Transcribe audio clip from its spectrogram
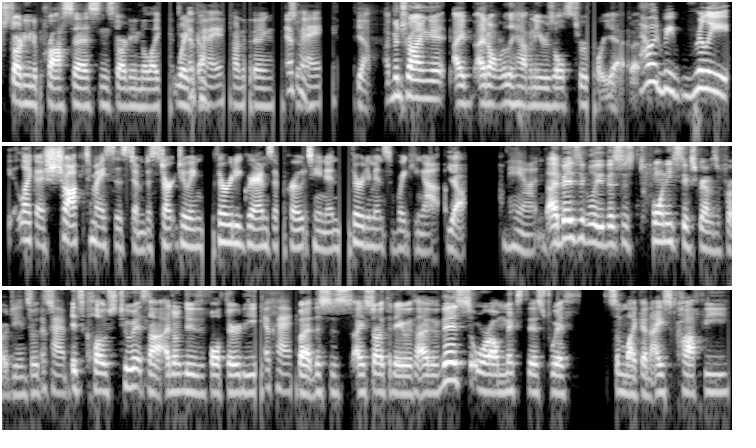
starting to process and starting to like wake Okay. up kind of thing. So, Okay. yeah, I've been trying it. I, I don't really have any results to report yet, but That would be really like a shock to my system to start doing 30 grams of protein in 30 minutes of waking up. Yeah. Man. I basically this is 26 grams of protein, so it's Okay. it's close to it. It's not I don't do the full 30, Okay. but this is I start the day with either this or I'll mix this with some like an iced coffee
